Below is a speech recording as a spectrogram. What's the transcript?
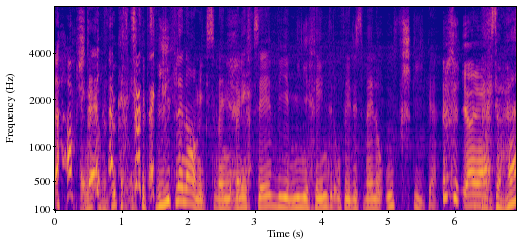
abstellen nein, aber wirklich, ich verzweifle schmunzeln amigs, wenn, wenn ich sehe, wie meine Kinder auf ihr Velo aufsteigen. Ja, ja. Ich so, hä?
